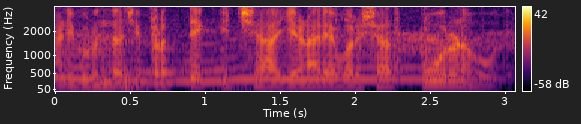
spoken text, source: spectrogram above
आणि वृंदाची प्रत्येक इच्छा येणाऱ्या वर्षात पूर्ण होऊ दे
